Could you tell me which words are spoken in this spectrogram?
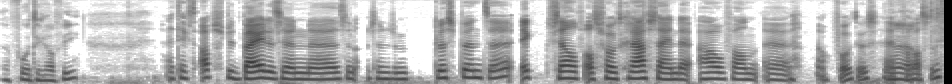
eh, fotografie? Het heeft absoluut beide zijn, eh, zijn, zijn, zijn pluspunten. Ik zelf als fotograaf zijnde hou van eh, nou, foto's, hè, Ja, ja. verrassend.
